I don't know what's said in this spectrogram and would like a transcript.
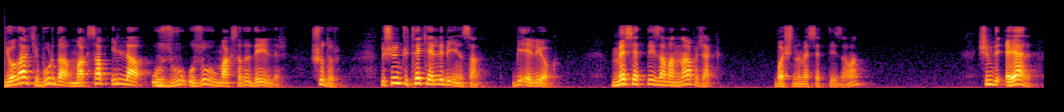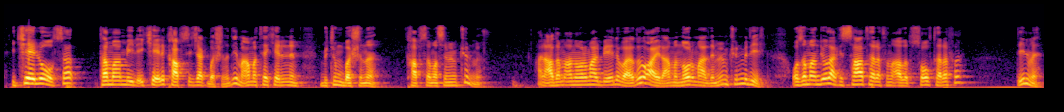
Diyorlar ki burada maksat illa uzvu, uzuv maksadı değildir. Şudur. Düşünün ki tek elli bir insan. Bir eli yok. Mesettiği zaman ne yapacak? Başını mesettiği zaman. Şimdi eğer iki eli olsa tamamıyla iki eli kapsayacak başını değil mi? Ama tek elinin bütün başını kapsaması mümkün mü? Hani adamın anormal bir eli vardı o ayrı ama normalde mümkün mü değil. O zaman diyorlar ki sağ tarafını alıp sol tarafı değil mi?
